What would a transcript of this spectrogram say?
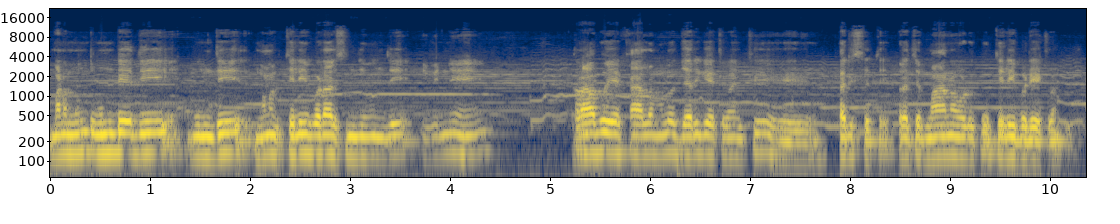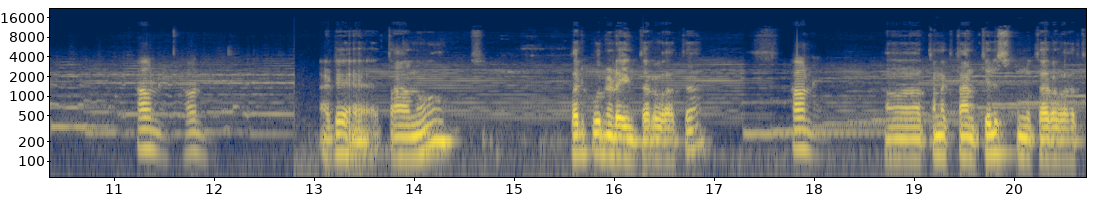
మన ముందు ఉండేది ఉంది మనకు తెలియబడాల్సింది ఉంది. ఇవన్నీ రాబోయే కాలంలో జరిగేటువంటి పరిస్థితి ప్రతి మానవుడికి తెలియబడేటువంటి. అవును అవును. అంటే తాను పరిపూర్ణుడైన తర్వాత అవును తనకు తాను తెలుసుకున్న తర్వాత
